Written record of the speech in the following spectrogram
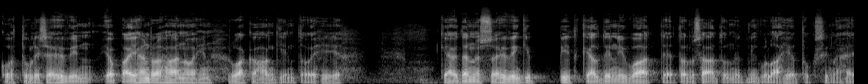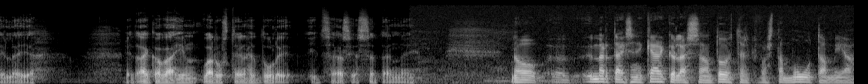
kohtuullisen hyvin, jopa ihan rahaa noihin ruokahankintoihin. Ja käytännössä hyvinkin pitkälti niin vaatteet on saatu nyt niin kuin lahjoituksina heille. Ja, että aika vähin varustein he tuli itse asiassa tänne. No ymmärtääkseni Kärkölässä on toistaiseksi vasta muutamia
